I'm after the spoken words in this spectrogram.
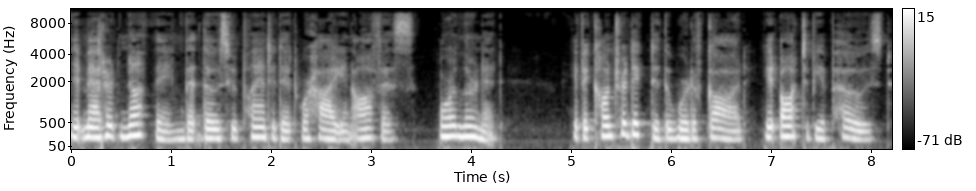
It mattered nothing that those who planted it were high in office, or learned. If it contradicted the word of God, it ought to be opposed,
